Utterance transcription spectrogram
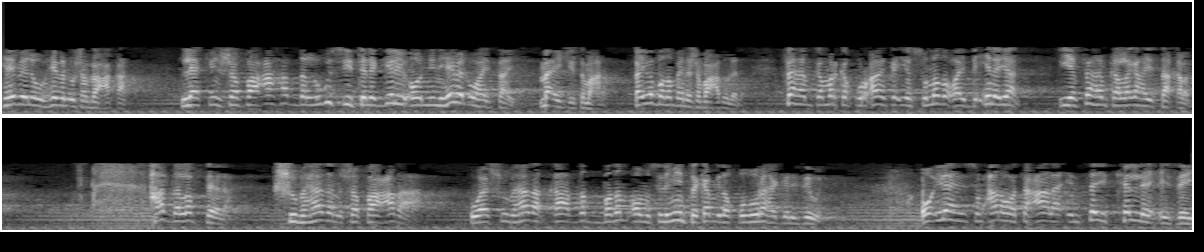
hebelow hebel u shafaaco qaad laakiin shafaaco hadda lagu sii talageli oo nin hebel u haystaay ma ay jirto macna. Qaybo badan bayna shafaacadu leedahay. Fahamka marka qur'aanka iyo sunnada oo ay bixinayaan iyo fahamka laga haystaa qalad hadda lafteeda shubhadan shafaacada ah waa shubhada qaar dad badan oo muslimiinta ka mida qubuuraha gelisay wey. Oo ilaahay subxaana wa tacaala intay ka leexisay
